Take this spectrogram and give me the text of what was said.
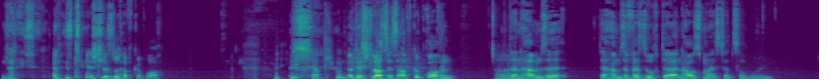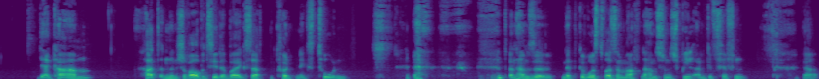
Und dann ist, dann ist der Schlüssel abgebrochen. Ich habe schon. Und das Schloss ist abgebrochen. Ah, Und dann haben sie, da haben sie versucht, da einen Hausmeister zu holen. Der kam, hat einen Schraubezieher dabei gesagt, konnten nichts tun. Dann haben sie nicht gewusst, was sie machten, da haben sie schon das Spiel angepfiffen. Ja.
